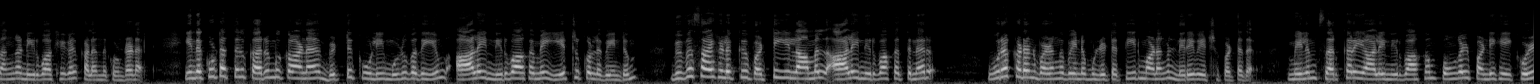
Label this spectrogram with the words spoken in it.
சங்க நிர்வாகிகள் கலந்து கொண்டனர். இந்த கூட்டத்தில் கரும்புக்கான வெட்டுக்கூலி முழுவதையும் ஆலை நிர்வாகமே ஏற்றுக்கொள்ள வேண்டும். விவசாயிகளுக்கு வட்டி இல்லாமல் ஆலை நிர்வாகத்தினர் உரக்கடன் வழங்க வேண்டும் உள்ளிட்ட தீர்மானங்கள் நிறைவேற்றப்பட்டது. மேலும் சர்க்கரை ஆலை நிர்வாகம் பொங்கல் பண்டிகைக்குள்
